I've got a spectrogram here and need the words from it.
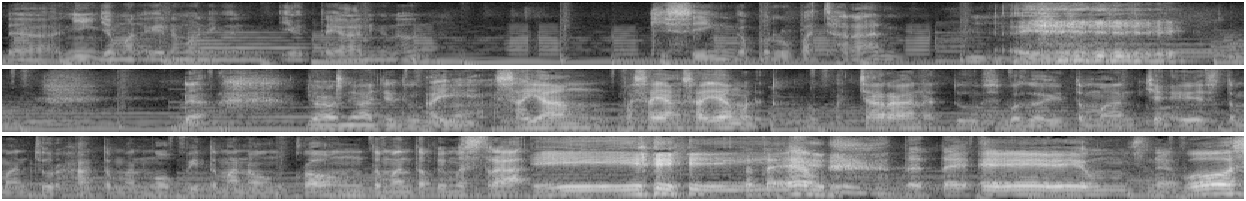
Da nying zaman ayeuna mah dengan dengan naon? Kissing gak perlu pacaran. da Jalannya aja dulu lah. sayang pas sayang sayang udah perlu pacaran atuh sebagai teman CS teman curhat teman ngopi teman nongkrong teman tapi mesra eh. TTM. TTM cenah bos.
